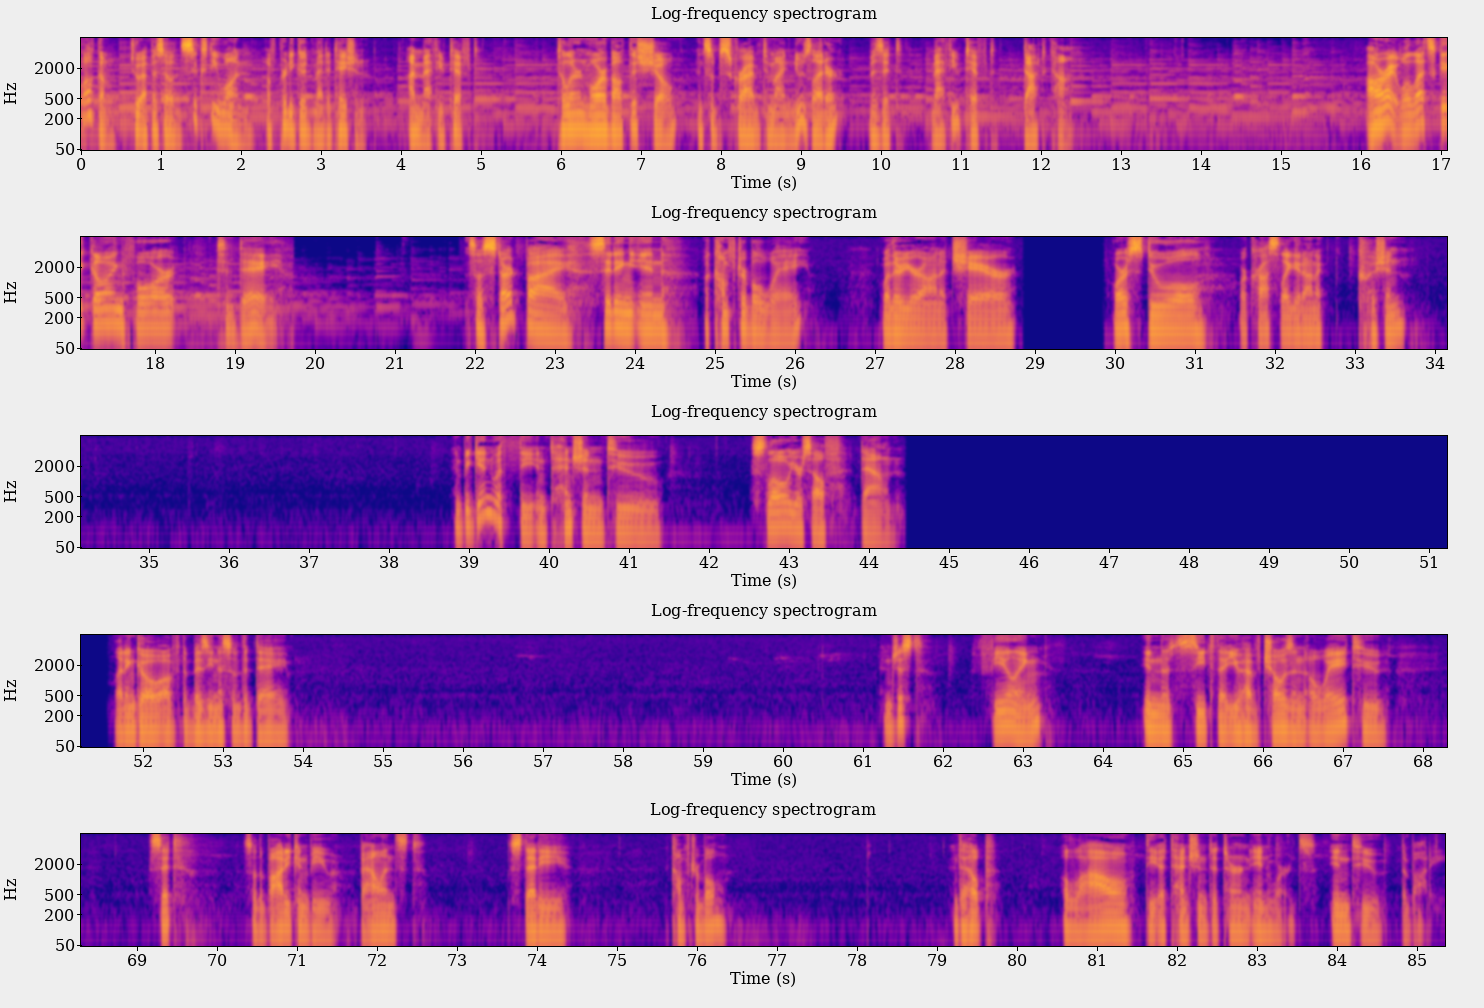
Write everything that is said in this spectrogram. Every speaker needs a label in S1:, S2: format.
S1: Welcome to episode 61 of Pretty Good Meditation. I'm Matthew Tift. To learn more about this show and subscribe to my newsletter, visit matthewtift.com. All right, well, let's get going for today. So, start by sitting in a comfortable way, whether you're on a chair or a stool or cross legged on a cushion. And begin with the intention to slow yourself down. Letting go of the busyness of the day. And just feeling in the seat that you have chosen a way to sit so the body can be balanced, steady, comfortable, and to help allow the attention to turn inwards into the body.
